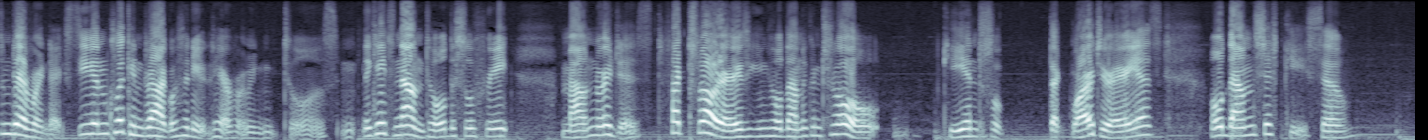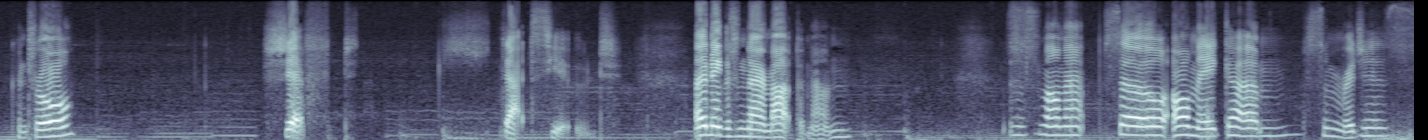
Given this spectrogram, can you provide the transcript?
Some terraforming dice. You can click and drag with any terraforming tools. In the case of mountain tool, this will create mountain ridges. To affect smaller areas, you can hold down the control key and to select larger areas, hold down the shift key. So, control, shift. That's huge. I can make this entire map a mountain. This is a small map, so I'll make um some ridges.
